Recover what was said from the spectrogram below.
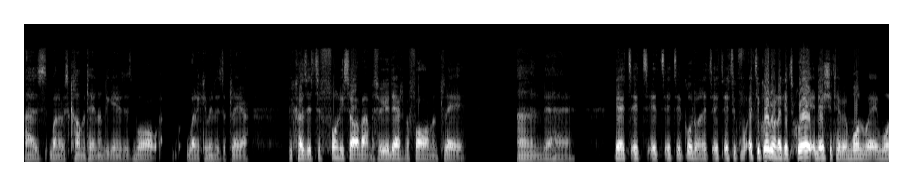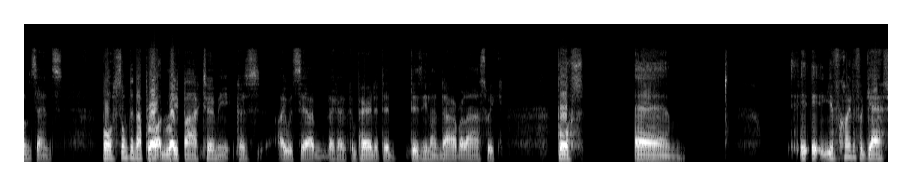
as when I was commentating on the games. It's more when I come in as a player because it's a funny sort of atmosphere. You're there to perform and play, and. Uh, yeah, it's it's it's it's a good one. It's it's it's a, it's a good one. Like it's great initiative in one way, in one sense, but something that brought it right back to me because I would say I'm like I compared it to Disneyland Darver last week, but um, it, it, you kind of forget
